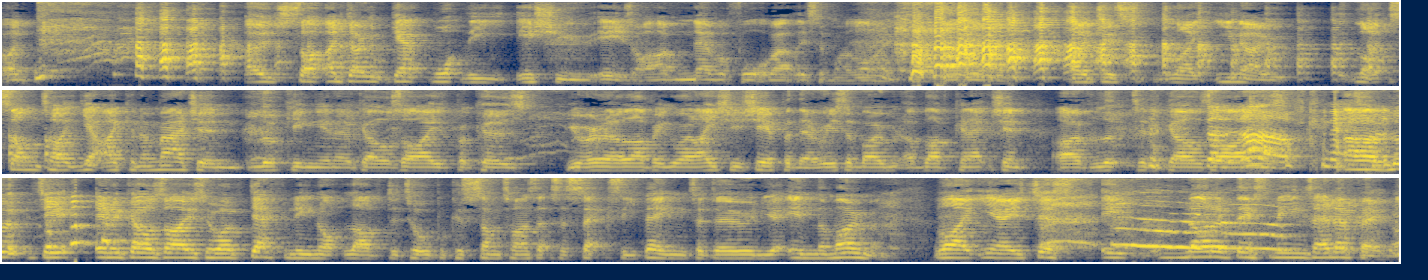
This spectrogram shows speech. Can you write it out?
I, I, so I don't get what the issue is. I've never thought about this in my life. I just like you know, like sometimes, yeah, I can imagine looking in a girl's eyes because. You're in a loving relationship and there is a moment of love connection. I've looked in a girl's The eyes. love connection. I've looked in a girl's eyes who I've definitely not loved at all because sometimes that's a sexy thing to do and you're in the moment. Like, you know, it's just, it, Oh my none of this means anything. I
